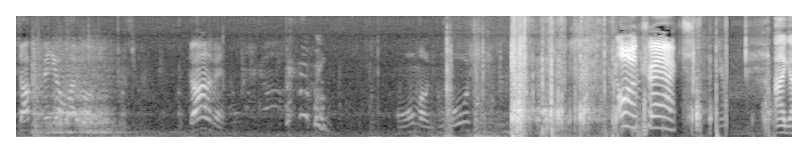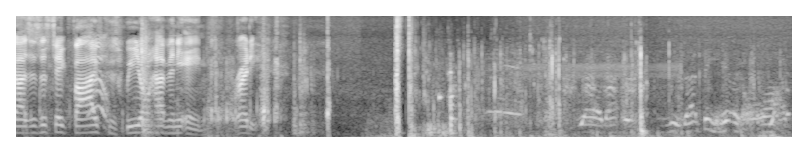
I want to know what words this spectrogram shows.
stop the video on my phone. Donovan. Oh my gosh. Oh, cracked. Alright guys, this is take five because we don't have any aim. Ready? Dude, that thing hit like a lot.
